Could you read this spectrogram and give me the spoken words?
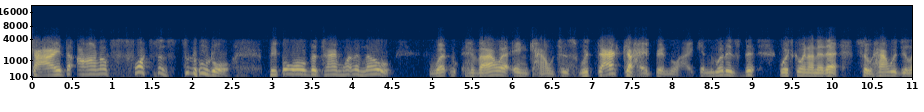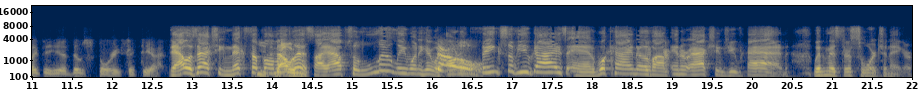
guy, the Arnold Schwarzenegger. People all the time want to know what have our encounters with that guy been like, and what is the what's going on in that. So, how would you like to hear those stories, Satya? That was actually next up on That my would- list. I absolutely want to hear what No! Arnold thinks of you guys and what kind of um, interactions you've had with Mr. Schwarzenegger.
